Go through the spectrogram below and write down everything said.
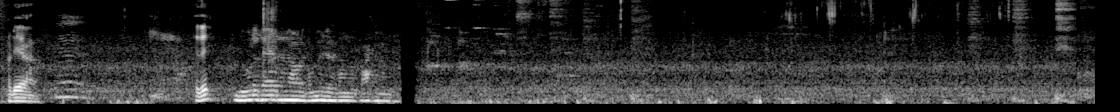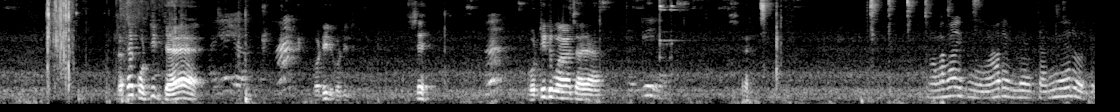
அப்படியா? இது? கொட்டிட்ட. கொட்டிட்டு கொட்டிட்டு. சரி கொட்டிட்டுமா சாயா. அழகா இப்போ யாரும் இல்லை தண்ணி வேறு வருது.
